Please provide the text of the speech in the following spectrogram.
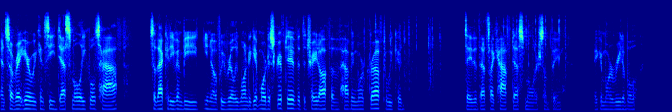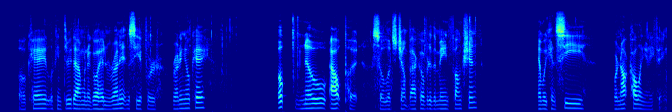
And so right here we can see decimal equals half. So that could even be, you know, if we really wanted to get more descriptive at the trade-off of having more cruft, we could say that that's like half decimal or something. Make it more readable. Okay, looking through that, I'm going to go ahead and run it and see if we're running okay. Oh, no output. So let's jump back over to the main function. And we can see we're not calling anything.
